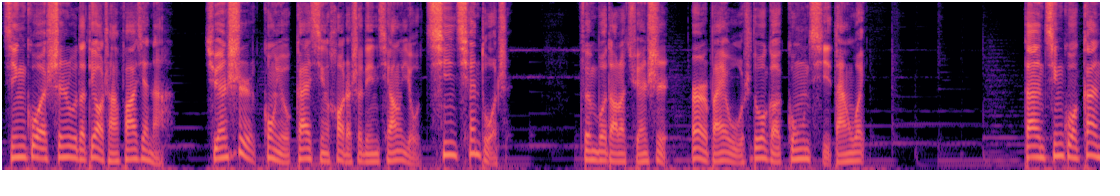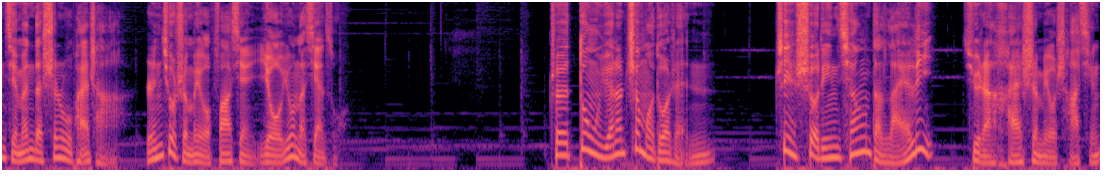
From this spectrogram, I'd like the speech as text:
经过深入的调查发现呢，全市共有该型号的射钉枪有七千多支。分布到了全市二百五十多个公企单位。但经过干警们的深入排查，仍旧是没有发现有用的线索。这动员了这么多人，这射钉枪的来历居然还是没有查清。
